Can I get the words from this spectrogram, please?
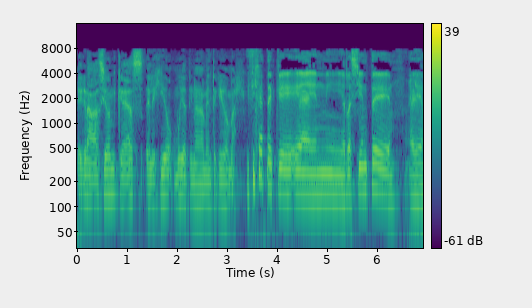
eh, grabación que has elegido muy atinadamente, querido Omar. Y fíjate que eh, en mi reciente eh,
